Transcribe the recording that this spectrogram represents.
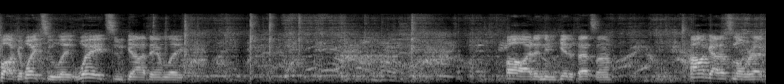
Fuck it, way too late. Way too goddamn late. Oh, I didn't even get it that time. Oh, God, that's an overhead.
